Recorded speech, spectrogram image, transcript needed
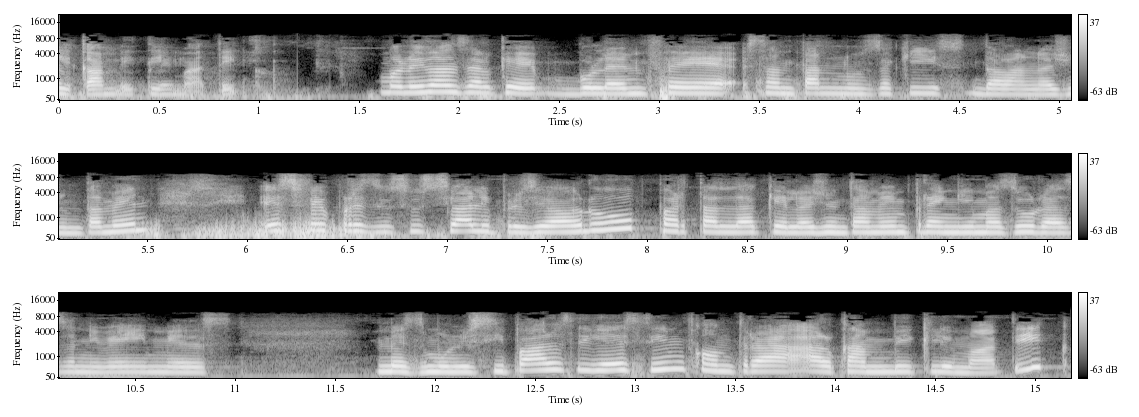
el canvi climàtic. Bueno, i doncs el que volem fer sentant-nos aquí davant l'Ajuntament és fer pressió social i pressió de grup per tal de que l'Ajuntament prengui mesures a nivell més, més municipals, diguéssim, contra el canvi climàtic.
